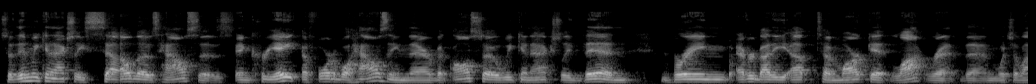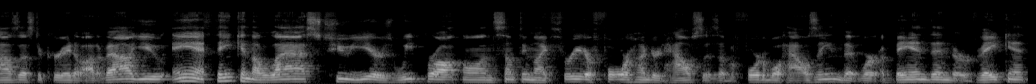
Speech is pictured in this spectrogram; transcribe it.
So then we can actually sell those houses and create affordable housing there but also we can actually then bring everybody up to market lot rent then which allows us to create a lot of value. And i think in the last two years we brought on something like three or four hundred houses of affordable housing that were abandoned or vacant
